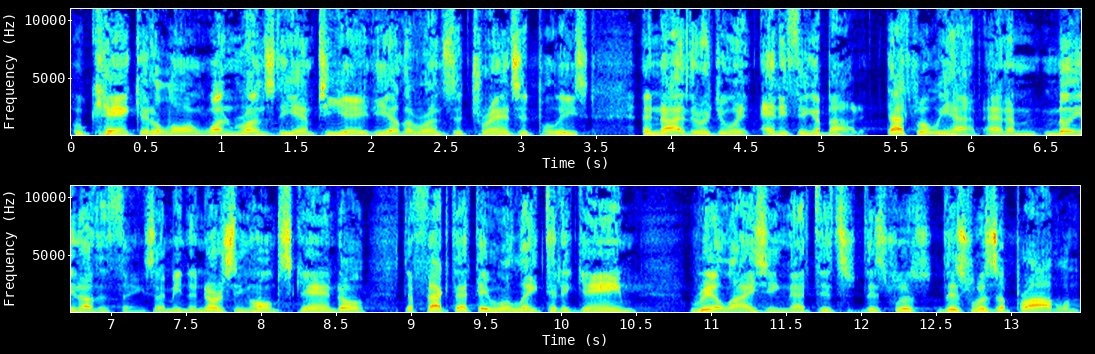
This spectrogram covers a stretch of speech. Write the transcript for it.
who can't get along. One runs the MTA, the other runs the transit police, and neither are doing anything about it. That's what we have, and a million other things. I mean, the nursing home scandal, the fact that they were late to the game, realizing that this this was this was a problem.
